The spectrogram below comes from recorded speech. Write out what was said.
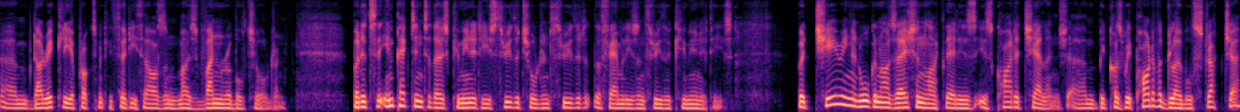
uh, um, directly approximately 30,000 most vulnerable children. But it's the impact into those communities through the children, through the, the families, and through the communities. But chairing an organization like that is, is quite a challenge um, because we're part of a global structure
